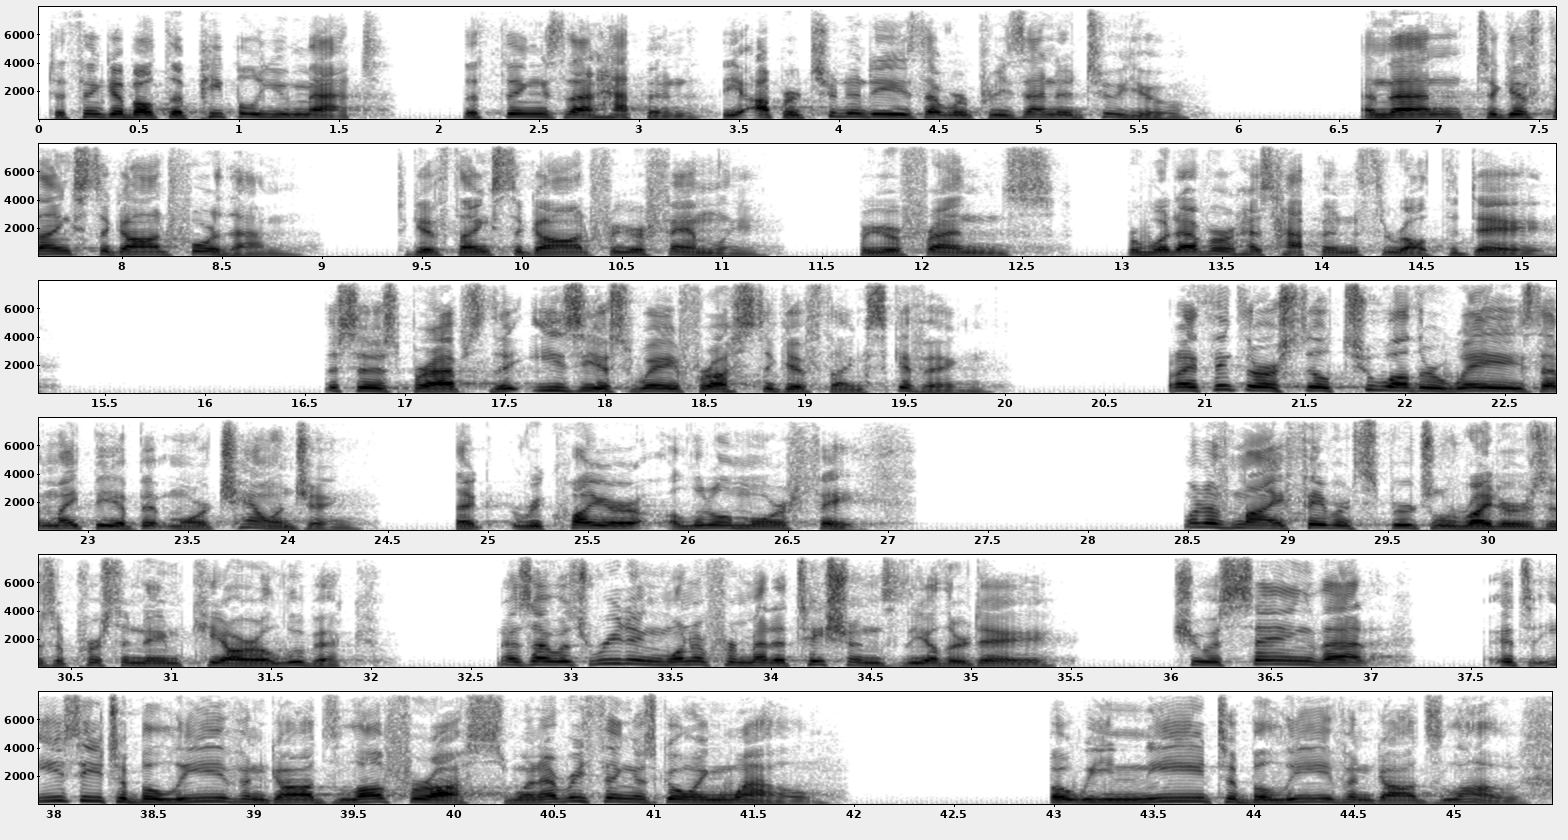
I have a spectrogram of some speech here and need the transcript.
to think about the people you met, the things that happened, the opportunities that were presented to you, and then to give thanks to God for them, to give thanks to God for your family, for your friends, for whatever has happened throughout the day. This is perhaps the easiest way for us to give thanksgiving. But I think there are still two other ways that might be a bit more challenging, that require a little more faith. One of my favorite spiritual writers is a person named Chiara Lubich. And as I was reading one of her meditations the other day, she was saying that it's easy to believe in God's love for us when everything is going well. But we need to believe in God's love,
